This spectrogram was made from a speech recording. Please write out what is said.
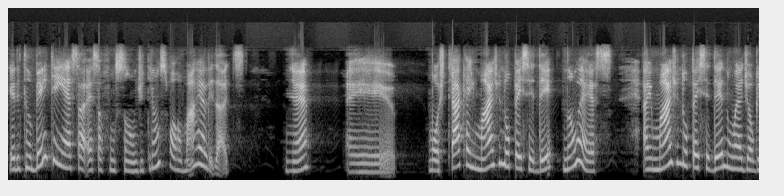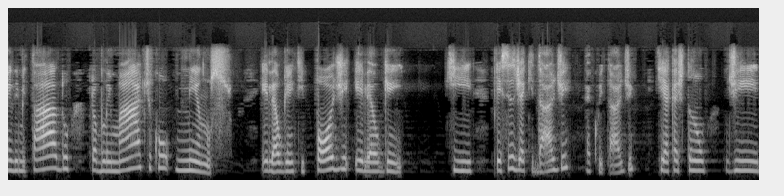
ele também tem essa, essa função de transformar realidades, né? É, mostrar que a imagem do PCD não é essa. A imagem do PCD não é de alguém limitado, problemático, menos. Ele é alguém que pode, ele é alguém que precisa de equidade, equidade, que é a questão de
